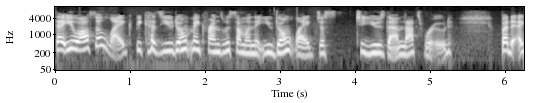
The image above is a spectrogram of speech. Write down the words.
that you also like because you don't make friends with someone that you don't like just to use them. That's rude. But uh,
